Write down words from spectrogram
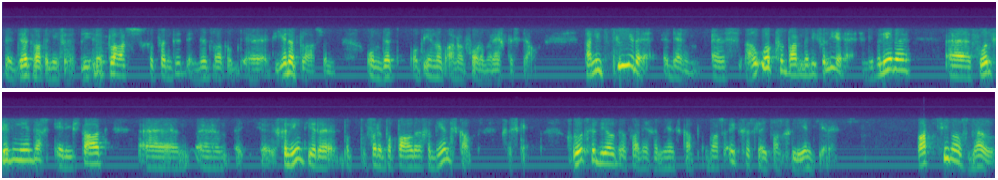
dit wat in die verlede plaas gevind het en dit wat op uh, die hele plaas vind om dit op een of ander vorm reg te stel. Dan die tweede ding is hou ook verband met die verlede. In die verlede uh voor 94 het die staat ehm uh, uh, geleenthede vir 'n bepaalde gemeenskap geskep. Groot gedeelte van die gemeenskap was uitgesluit van geleenthede. Wat sien ons nou?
